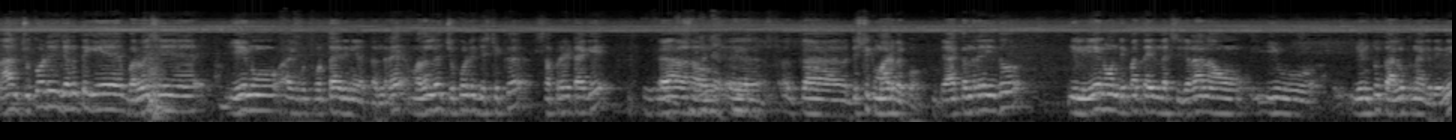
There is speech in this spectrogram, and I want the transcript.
ನಾನು ಚಿಕ್ಕೋಡಿ ಜನತೆಗೆ ಭರವಸೆ ಏನು ಕೊಡ್ತಾ ಇದ್ದೀನಿ ಅಂತಂದ್ರೆ, ಮೊದಲನೇ ಚಿಕ್ಕೋಡಿ ಡಿಸ್ಟಿಕ್ ಸಪರೇಟ್ ಆಗಿ ಡಿಸ್ಟಿಕ್ ಮಾಡಬೇಕು. ಯಾಕಂದ್ರೆ ಇದು ಇಲ್ಲಿ ಏನು ಒಂದು ಇಪ್ಪತ್ತೈದು ಲಕ್ಷ ಜನ ನಾವು ಇವು ಎಂಟು ತಾಲೂಕಿನಾಗಿದ್ದೀವಿ.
